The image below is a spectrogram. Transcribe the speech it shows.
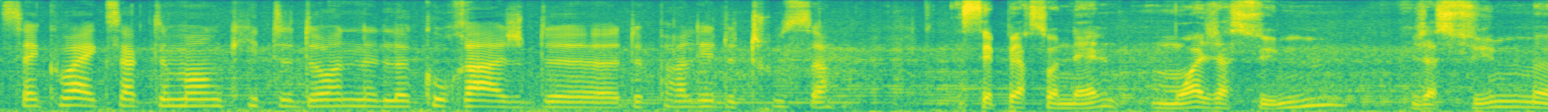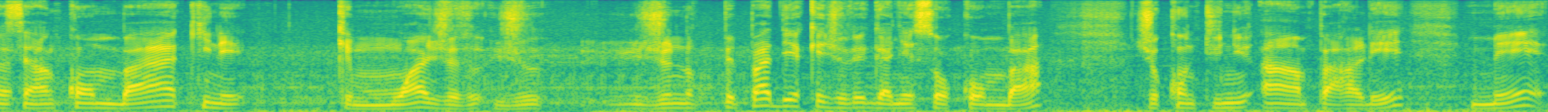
C'est quoi exactement qui te donne le courage de, parler de tout ça? C'est personnel. Moi j'assume. J'assume. C'est un combat qui n'est que moi je, je, je ne peux pas dire que je vais gagner ce combat. Je continue à en parler, mais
